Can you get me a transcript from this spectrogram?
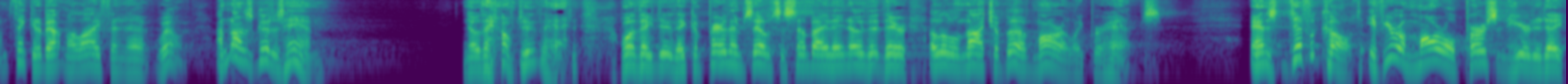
I'm thinking about my life and, uh, well, I'm not as good as him. No, they don't do that. What they do, they compare themselves to somebody they know that they're a little notch above morally, perhaps. And it's difficult. If you're a moral person here today,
